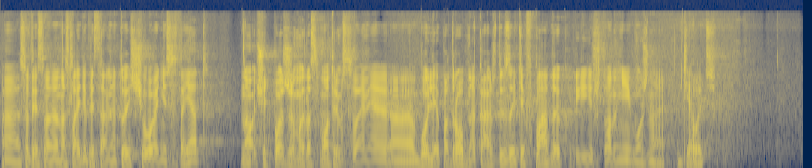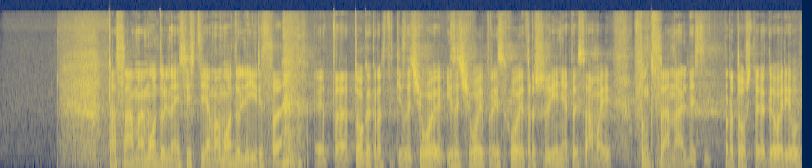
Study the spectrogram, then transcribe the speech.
Э, соответственно, на слайде представлено то, из чего они состоят. Но чуть позже мы рассмотрим с вами э, более подробно каждый из этих вкладок и что на ней можно делать. Та самая модульная система, модуль ириса, это то, как раз-таки из-за чего, из-за чего и происходит расширение той самой функциональности. Про то, что я говорил,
